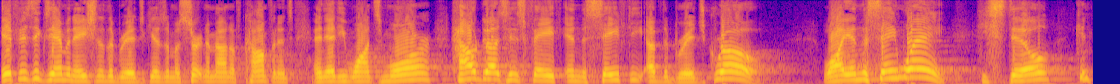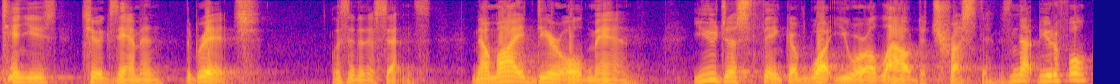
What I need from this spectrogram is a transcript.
If his examination of the bridge gives him a certain amount of confidence and that he wants more, how does his faith in the safety of the bridge grow? Why, in the same way, he still continues to examine the bridge. Listen to this sentence. Now, my dear old man, you just think of what you are allowed to trust in. Isn't that beautiful?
